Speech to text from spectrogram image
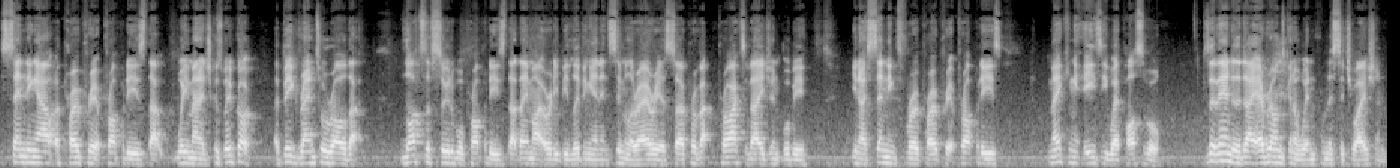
sending out appropriate properties that we manage because we've got a big rental roll that lots of suitable properties that they might already be living in in similar areas. So a pro- proactive agent will be, you know, sending through appropriate properties, making it easy where possible. Because at the end of the day, everyone's going to win from this situation.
